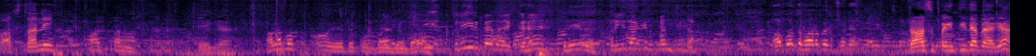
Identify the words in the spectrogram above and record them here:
ਪਾਕਿਸਤਾਨੀ? ਪਾਕਿਸਤਾਨੀ। ਠੀਕ ਹੈ। ਹਲਾ ਪੁੱਤ ਉਹ ਇਹ ਤੇ ਕੋਈ ਬਾਈ ਜਾਂਦਾ। 30 ਰੁਪਏ ਦਾ ਇੱਕ ਹੈ। 30 30 ਦਾ ਕਿ 35 ਦਾ? ਆ ਪੁੱਤ ਫੜ ਪੇ ਛੋਟੇ। 10 35 ਦਾ ਪੈ ਗਿਆ।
